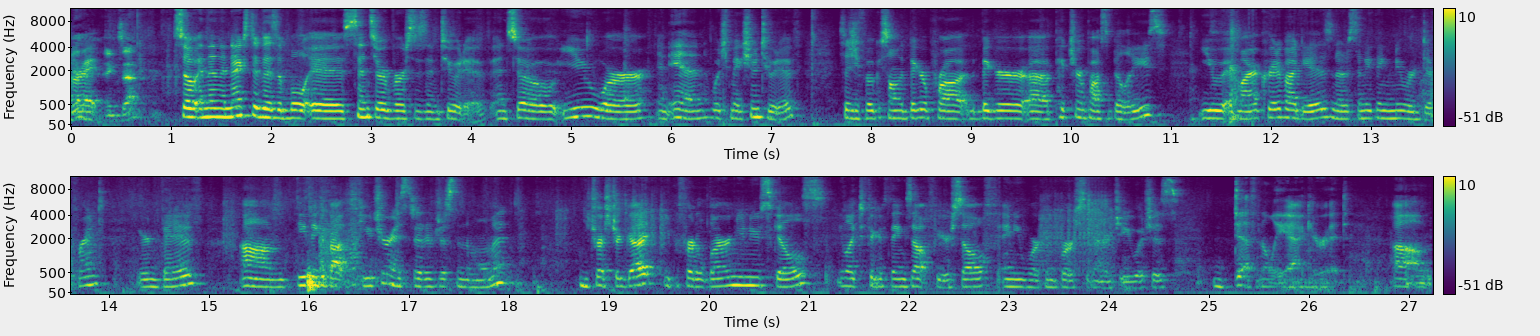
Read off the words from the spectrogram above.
All right. Exactly. So, and then the next divisible is sensor versus intuitive. And so you were an N, which makes you intuitive. Says you focus on the bigger pro, the bigger uh, picture and possibilities. You admire creative ideas, notice anything new or different. You're inventive. Um, do you think about the future instead of just in the moment? You trust your gut. You prefer to learn your new skills. You like to figure things out for yourself, and you work in bursts of energy, which is definitely accurate. Um,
